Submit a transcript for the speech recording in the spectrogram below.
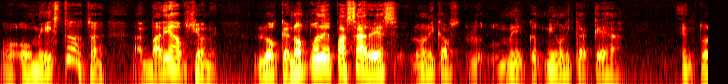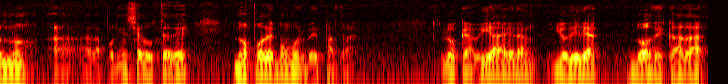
o, o mixta, o sea, hay varias opciones. Lo que no puede pasar es, la única, mi única queja en torno a, a la ponencia de ustedes, no podemos volver para atrás. Lo que había eran, yo diría, dos de cada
